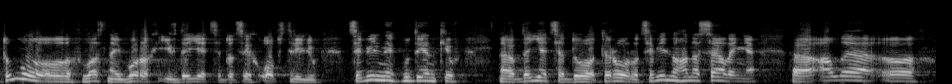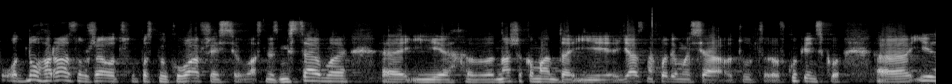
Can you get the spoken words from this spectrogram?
Тому е, власне і ворог і вдається до цих обстрілів цивільних будинків. Е, Вдається до терору цивільного населення, Е, але е, одного разу, вже от поспілкувавшись власне з місцевими, і наша команда, і я знаходимося тут в Куп'янську, і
